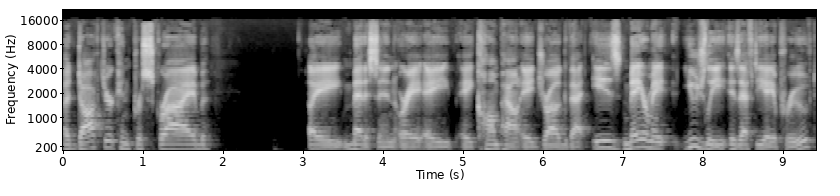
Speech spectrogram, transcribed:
a doctor can prescribe a medicine or a, a, a compound, a drug that is may or may usually is FDA approved,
